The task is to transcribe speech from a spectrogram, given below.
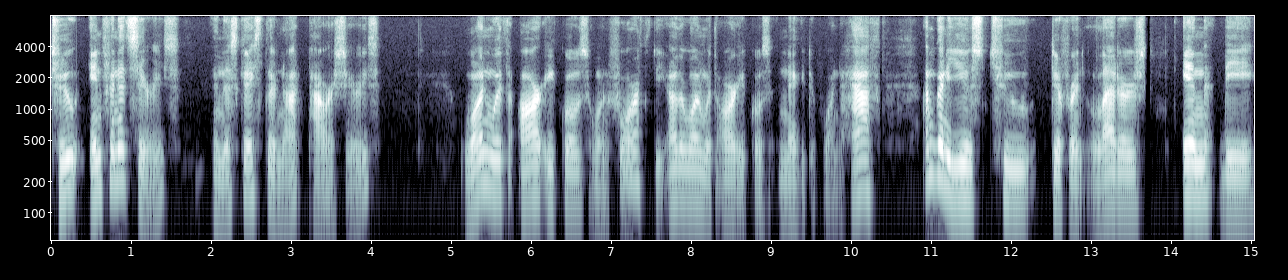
two infinite series. In this case, they're not power series. One with r equals 1 fourth, the other one with r equals negative 1 half, I'm going to use two different letters in the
